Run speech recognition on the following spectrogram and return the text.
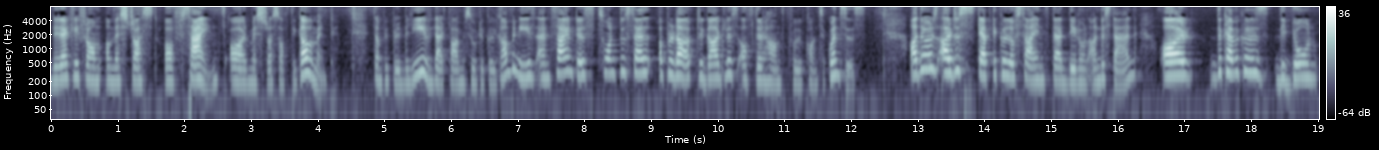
directly from a mistrust of science or mistrust of the government. Some people believe that pharmaceutical companies and scientists want to sell a product regardless of their harmful consequences. Others are just skeptical of science that they don't understand or the chemicals they don't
